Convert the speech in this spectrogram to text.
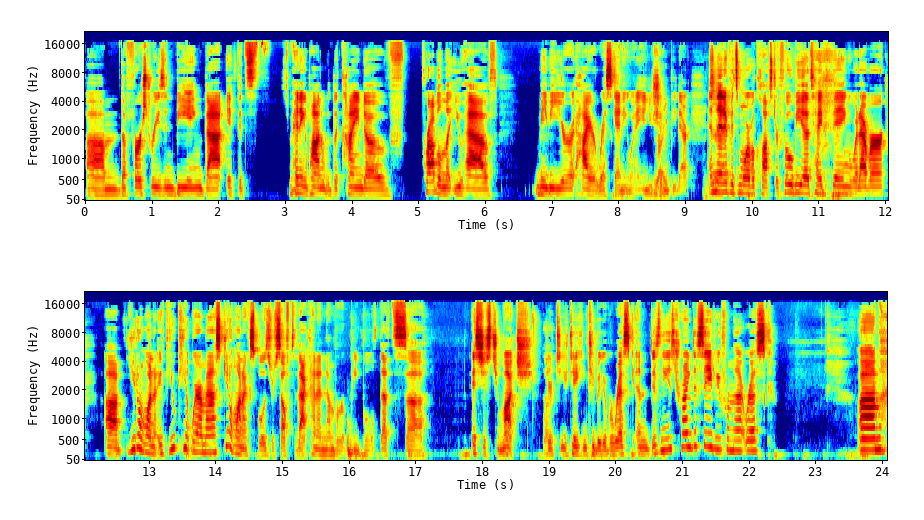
Um, the first reason being that if it's depending upon the kind of problem that you have, maybe you're at higher risk anyway, and you shouldn't Right. be there. And then if it's more of a claustrophobia type thing or whatever, um, you don't want to, if you can't wear a mask, you don't want to expose yourself to that kind of number of people. That's, uh, it's just too much. You're, you're taking too big of a risk, and Disney is trying to save you from that risk. Um,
